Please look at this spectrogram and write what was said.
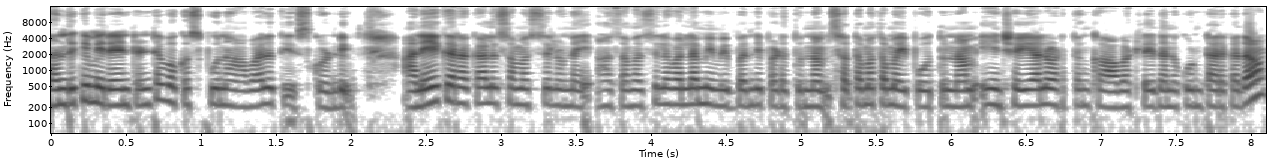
అందుకే మీరు ఏంటంటే ఒక స్పూన్ ఆవాలు తీసుకోండి. అనేక రకాల సమస్యలు ఉన్నాయి ఆ సమస్యల వల్ల మేము ఇబ్బంది పడుతున్నాం సతమతం అయిపోతున్నాం ఏం చేయాలో అర్థం కావట్లేదు అనుకుంటారు కదా?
